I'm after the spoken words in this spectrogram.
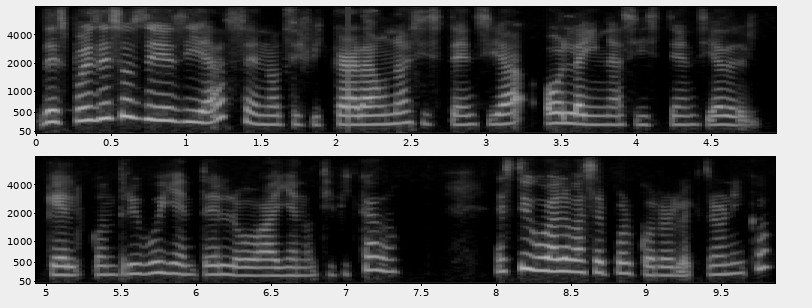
después de esos 10 días se notificará una asistencia o la inasistencia del que el contribuyente lo haya notificado. Esto igual va a ser por correo electrónico.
